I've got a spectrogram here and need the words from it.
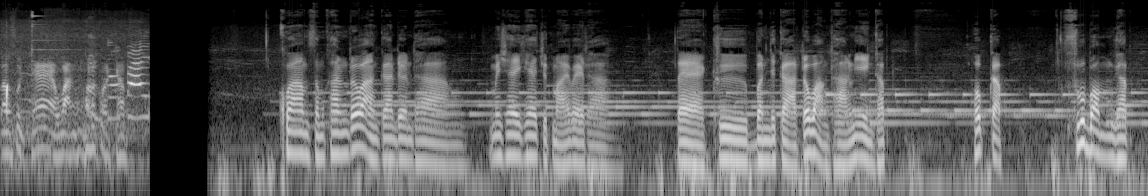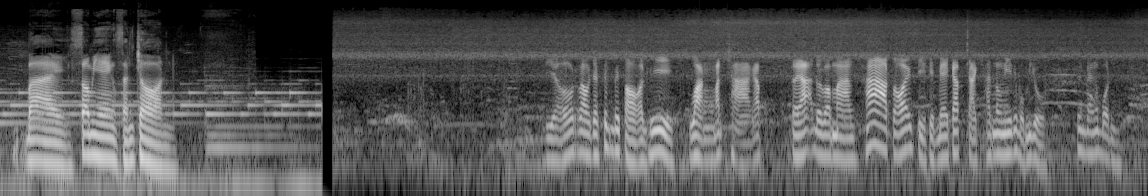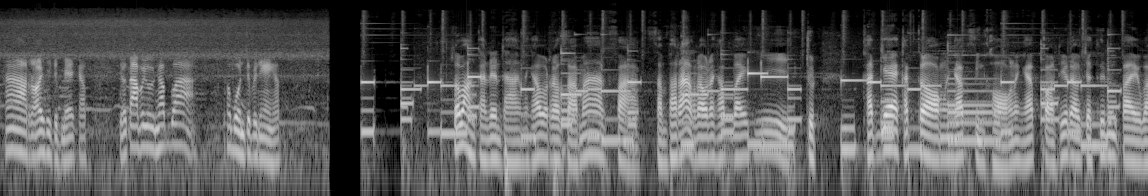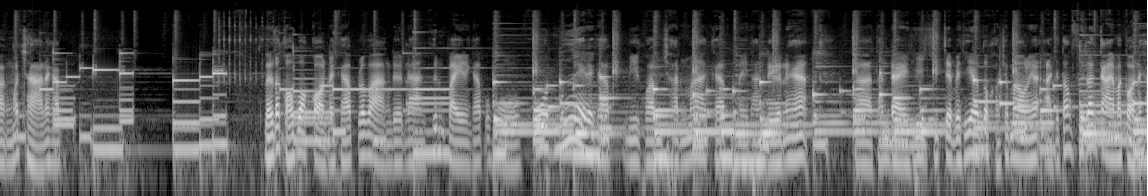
เราสุดแค่วังมรกตครับ ความสำคัญระหว่างการเดินทาง ไม่ใช่แค่จุดหมายปลายทาง แต่คือบรรยากาศระหว่างทางนี่เองครับ พบกับซูเปอร์บอมครับบายซอมีแฮงสัญจร เดี๋ยวเราจะขึ้นไปต่อกันที่วังมัดฉาครับ ระยะโดยประมาณ 540 เมตรครับ จากชั้นตรงนี้ที่ผมอยู่ ขึ้นไปข้างบน 540 เมตรครับ เดี๋ยวตามไปดูครับว่าข้างบนจะเป็นยังไงครับ ระหว่างการเดินทางนะครับ เราสามารถฝากสัมภาระของเรานะครับ ไว้ที่จุดคัดแยกคัดกรองนะครับ สิ่งของนะครับ ก่อนที่เราจะขึ้นไปวังมัจฉานะครับแล้วต้องขอบอกก่อนนะครับ ระหว่างเดินทางขึ้นไปนะครับโอ้โหโคตรเมื่อยเลยครับ มีความชันมากครับในทางเดินนะฮะท่านใดที่คิดจะไปเที่ยวน้ำตกเขาชะเมาเนี่ยอาจจะต้องฟิตร่างกายมาก่อนนะครับ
